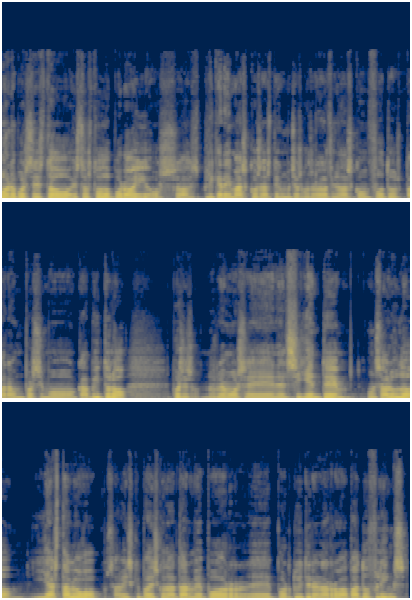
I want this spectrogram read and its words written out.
Bueno, pues esto, esto es todo por hoy. Os explicaré más cosas. Tengo muchas cosas relacionadas con fotos para un próximo capítulo. Pues eso, nos vemos en el siguiente. Un saludo y hasta luego. Sabéis que podéis contactarme por, eh, por Twitter en arroba patuflinks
